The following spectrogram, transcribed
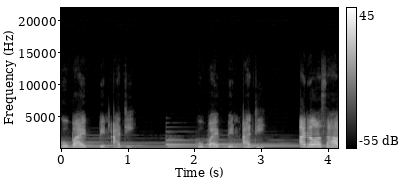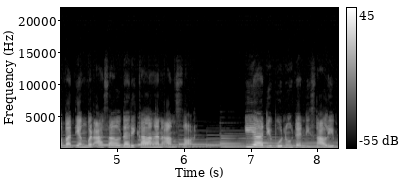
Kubaib bin Adi. Kubaib bin Adi adalah sahabat yang berasal dari kalangan Ansor. Ia dibunuh dan disalib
